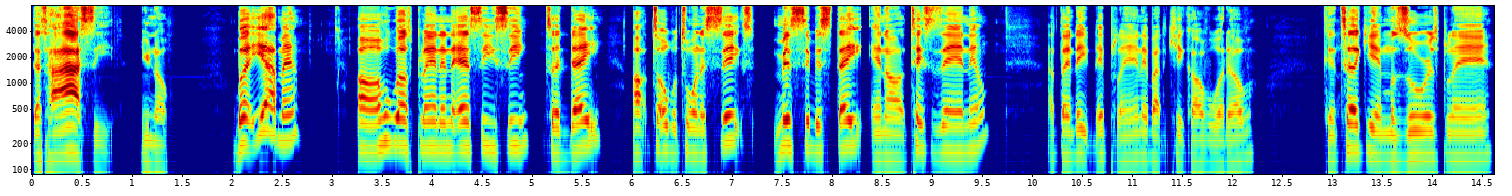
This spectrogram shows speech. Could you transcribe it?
That's how I see it, you know. But yeah, man. Uh, who else playing in the SEC today? October 26th, Mississippi State and uh, Texas A&M. I think they they playing. They about to kick off or whatever. Kentucky and Missouri is playing.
